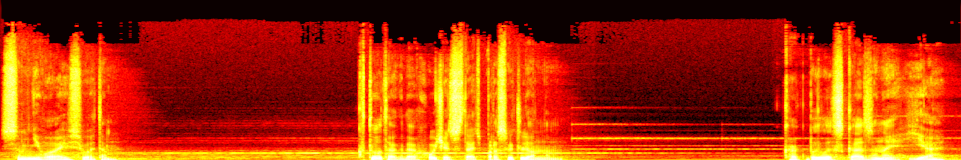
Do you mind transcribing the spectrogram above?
Сомневаюсь в этом. Кто тогда хочет стать просветленным? Как было сказано, «я».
